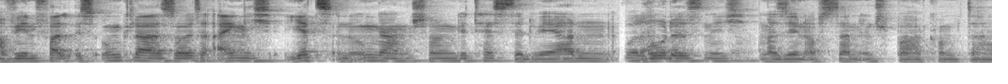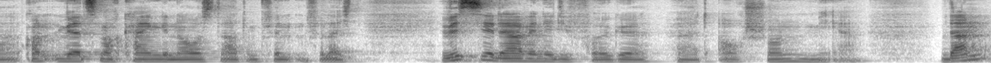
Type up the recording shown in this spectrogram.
Auf jeden Fall ist unklar, es sollte eigentlich jetzt in Ungarn schon getestet werden. Oder Wurde es nicht. Mal sehen, ob es dann in Spa kommt. Da konnten wir jetzt noch kein genaues Datum finden. Vielleicht wisst ihr da, wenn ihr die Folge hört, auch schon mehr. Dann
